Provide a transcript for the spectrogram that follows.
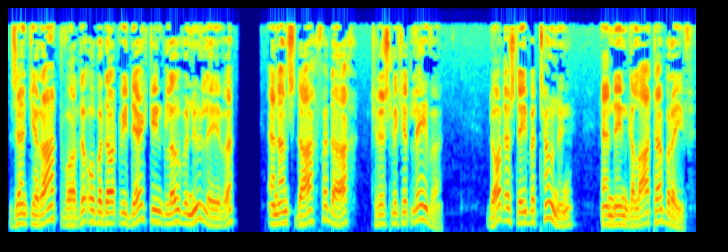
zijn geraad worden, maar dat we dicht in geloven nu leven en ons dag voor dag christelijk het leven. Dat is de betoning in de Galater brief.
